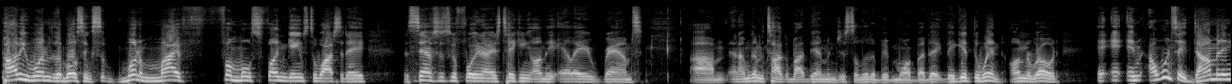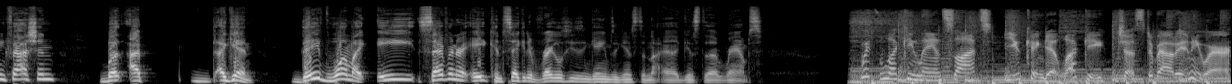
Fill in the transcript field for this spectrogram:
probably one of the most one of my most fun games to watch today. The San Francisco 49ers taking on the LA Rams. Um, and I'm going to talk about them in just a little bit more, but they, they get the win on the road. And, and I wouldn't say dominating fashion, but I, again, they've won like eight, seven or eight consecutive regular season games against the, uh, against the Rams. With LuckyLand Slots, you can get lucky just about anywhere.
